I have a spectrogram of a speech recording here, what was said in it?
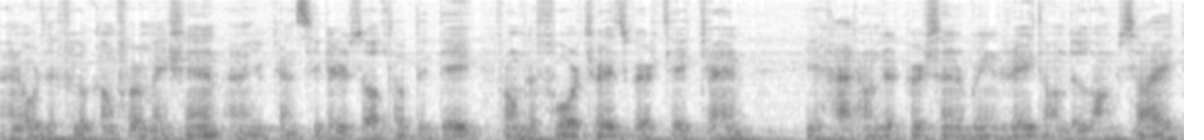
and order flow confirmation. And you can see the result of the day. From the four trades were taken he had 100% win rate on the long side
